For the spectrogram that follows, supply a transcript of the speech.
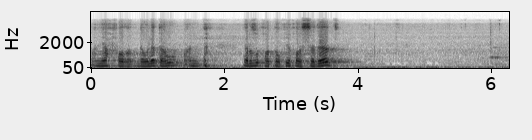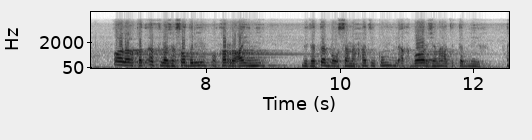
وأن يحفظ دولته وأن يرزقها التوفيق والسداد. قال لقد أفلج صدري وقر عيني بتتبع سماحتكم لأخبار جماعة التبليغ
